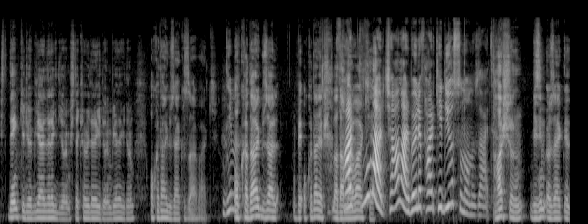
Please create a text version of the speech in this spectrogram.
işte denk geliyor bir yerlere gidiyorum işte köylere gidiyorum bir yere gidiyorum. O kadar güzel kızlar var ki. Değil mi? O kadar güzel ve o kadar yakışıklı adamlar var ki. Farklılar Çağlar böyle fark ediyorsun onu zaten. Taşra'nın bizim özellikle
